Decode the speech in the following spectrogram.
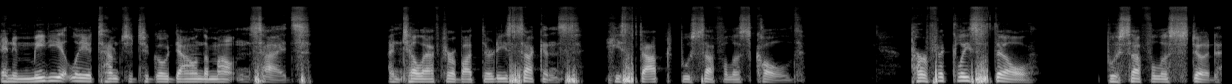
and immediately attempted to go down the mountainsides until after about 30 seconds he stopped Bucephalus cold. Perfectly still, Bucephalus stood.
